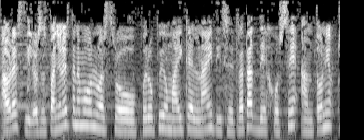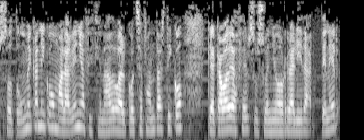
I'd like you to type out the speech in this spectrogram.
Ahora sí, los españoles tenemos nuestro propio Michael Knight y se trata de José Antonio Soto, un mecánico malagueño aficionado al coche fantástico que acaba de hacer su sueño realidad, tener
